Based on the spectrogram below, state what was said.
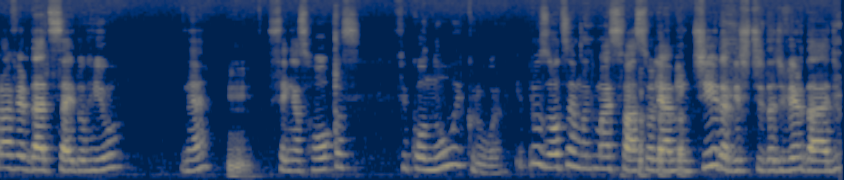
Para a verdade sair do rio, né? Hum. Sem as roupas, ficou nua e crua. E para os outros é muito mais fácil olhar a mentira vestida de verdade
